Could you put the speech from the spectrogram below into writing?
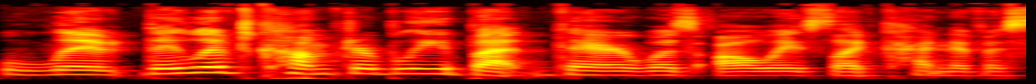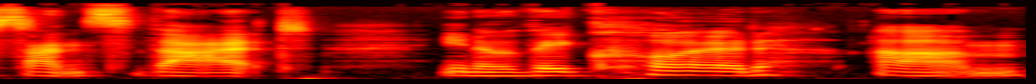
lived they lived comfortably, but there was always like kind of a sense that you know they could um,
